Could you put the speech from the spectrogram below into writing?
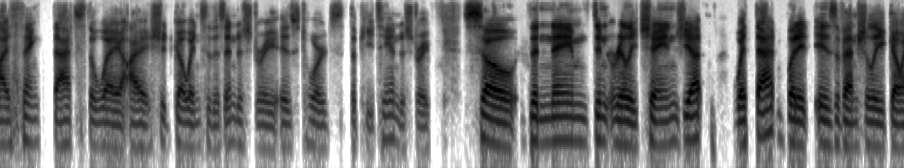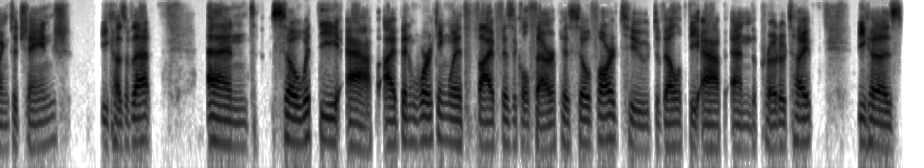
i think that's the way i should go into this industry is towards the pt industry so the name didn't really change yet with that but it is eventually going to change because of that And so with the app, I've been working with five physical therapists so far to develop the app and the prototype because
